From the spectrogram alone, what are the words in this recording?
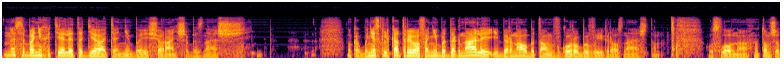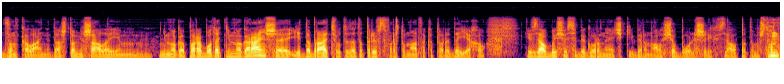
Ну, если бы они хотели это делать, они бы еще раньше бы, знаешь, ну, как бы несколько отрывов они бы догнали, и Бернал бы там в гору бы выиграл, знаешь, там, условно, на том же Дзанкалане, да, что мешало им немного поработать немного раньше и добрать вот этот отрыв с Фортуната, который доехал. И взял бы еще себе горные очки Бернал, еще больше их взял, потому что он,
